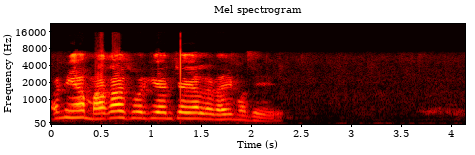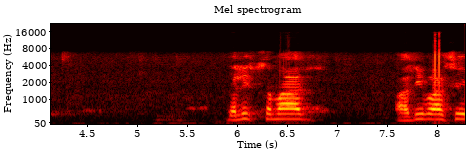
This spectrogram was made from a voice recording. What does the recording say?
आणि ह्या मागासवर्गीयांच्या या लढाईमध्ये दलित समाज आदिवासी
